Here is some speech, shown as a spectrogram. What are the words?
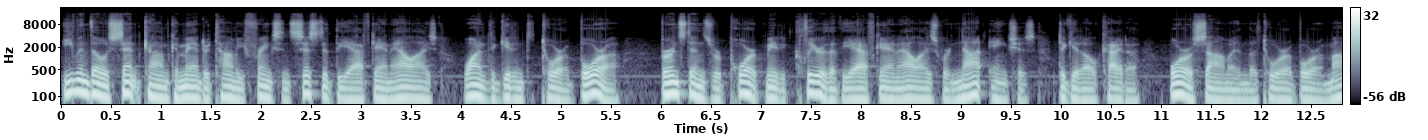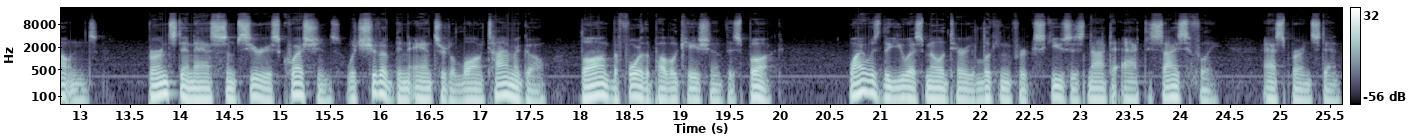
Even though CENTCOM Commander Tommy Franks insisted the Afghan allies wanted to get into Tora Bora, Bernstein's report made it clear that the Afghan allies were not anxious to get Al Qaeda or Osama in the Tora Bora Mountains. Bernstein asked some serious questions which should have been answered a long time ago, long before the publication of this book. Why was the U.S. military looking for excuses not to act decisively? asked Bernstein.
